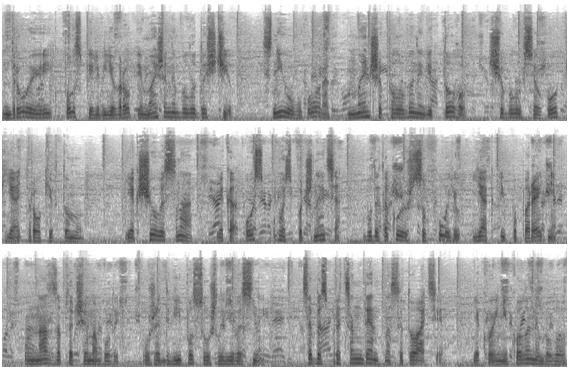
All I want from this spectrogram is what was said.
Другий рік поспіль в Європі майже не було дощів. Снігу в горах менше половини від того, що було всього 5 років тому. Якщо весна, яка ось ось почнеться, буде такою ж сухою, як і попередня, у нас за плечима будуть уже дві посушливі весни. Це безпрецедентна ситуація, якої ніколи не було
